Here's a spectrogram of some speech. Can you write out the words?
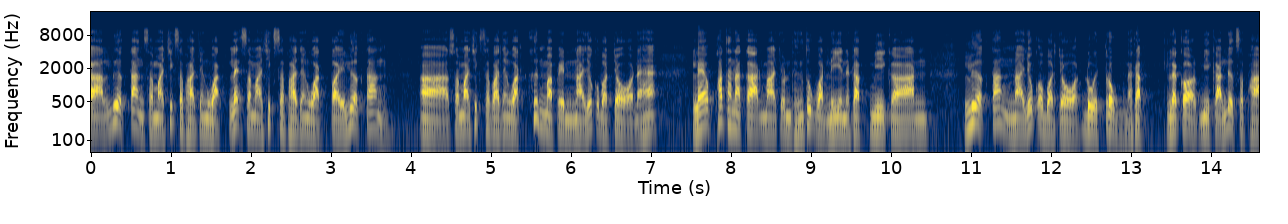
การเลือกตั้งสมาชิกสภาจังหวัด และสมาชิกสภาจังหวัดไปเลือกตั้งสมาชิกสภาจังหวัดขึ้นมาเป็นนายกอบจนะฮะแล้วพัฒนาการมาจนถึงทุกวันนี้นะครับมีการเลือกตั้งนายกอบจโดยตรงนะครับแล้วก็มีการเลือกสภา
